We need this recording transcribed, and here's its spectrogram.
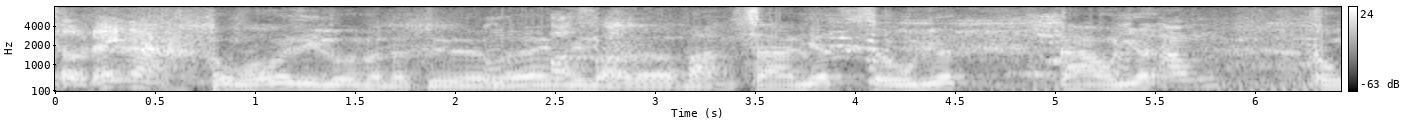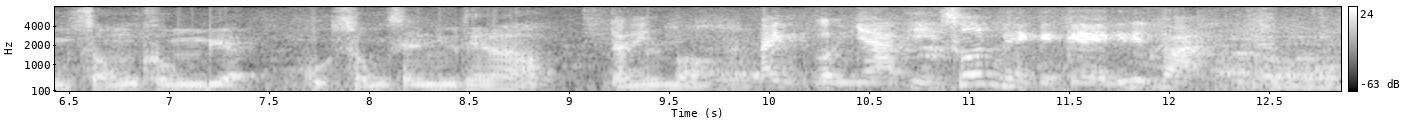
ở đây là không có cái gì luôn mà là từ Không anh có. mới bảo là bản xa nhất sâu nhất cao nhất. sóng. Không sóng không điện cuộc sống sẽ như thế nào? Đấy. anh mới bảo anh ở nhà thì suốt ngày kè kè cái điện thoại. Ờ. rồi.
